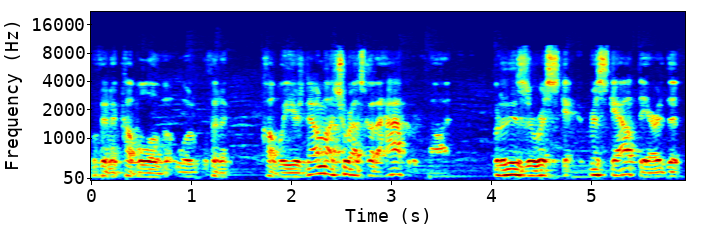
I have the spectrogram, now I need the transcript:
within a couple of within a couple of years. Now, I'm not sure that's going to happen or not, but it is a risk risk out there that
